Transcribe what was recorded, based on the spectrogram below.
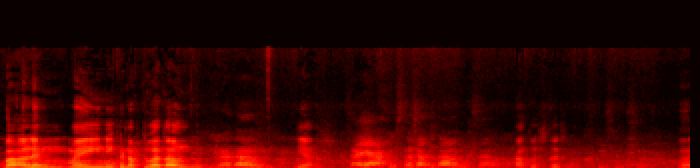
Pak Alim Mei ini genap 2 tahun bu Dua tahun. ya Saya Agustus satu tahun mas. Al. Agustus Nah,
